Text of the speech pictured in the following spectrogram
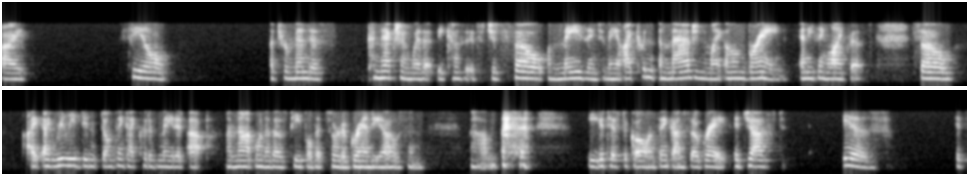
I feel a tremendous connection with it because it's just so amazing to me. I couldn't imagine in my own brain anything like this. So I, I really didn't don't think I could have made it up. I'm not one of those people that's sort of grandiose and um, egotistical and think I'm so great. It just is. It's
